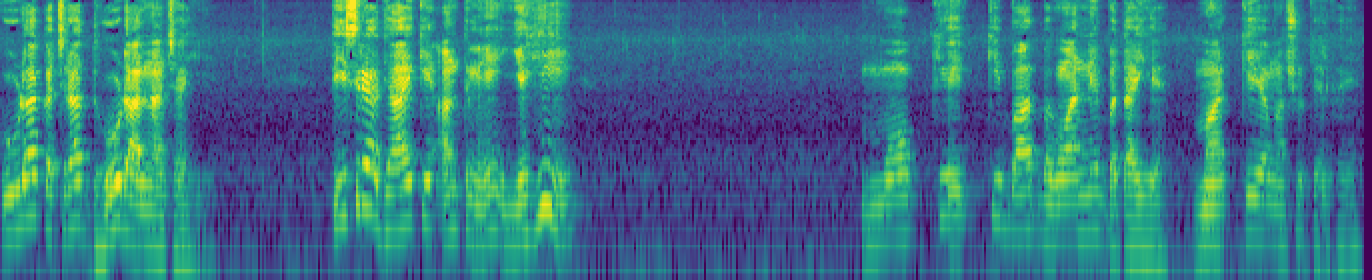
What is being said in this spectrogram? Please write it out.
कूड़ा कचरा धो डालना चाहिए। तीसरे अध्याय के अंत में यही मौके की बात भगवान ने बताई है। मार्क के नॉट क्या लिखा है।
